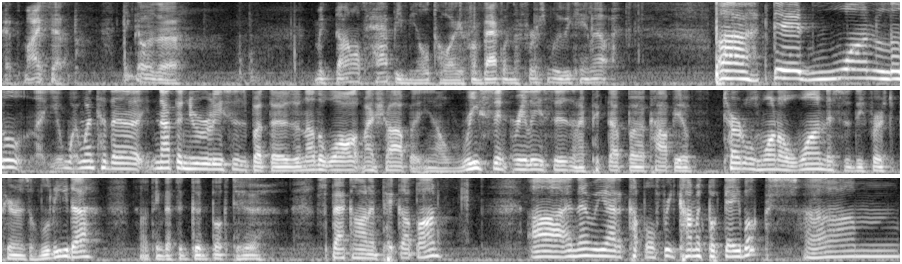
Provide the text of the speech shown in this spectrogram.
That's my setup. I think that was a McDonald's Happy Meal toy from back when the first movie came out. Uh, did one little, went to the, not the new releases, but there's another wall at my shop, you know, recent releases, and I picked up a copy of Turtles 101. This is the first appearance of Lita. I think that's a good book to spec on and pick up on. Uh, and then we got a couple free comic book day books. Um,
